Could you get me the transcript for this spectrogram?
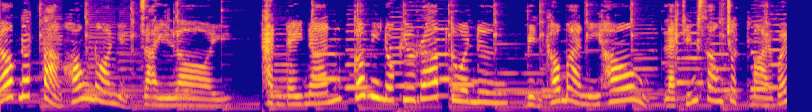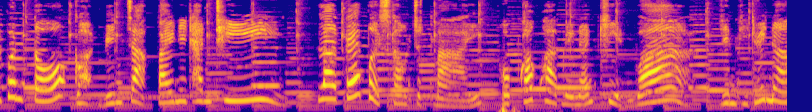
นอกหน้าต่างห้องนอนอย่างใจลอย ทันใดนั้นก็มีนกพิราบตัวหนึ่ง บินเข้ามาในห้อง และทิ้งซองจดหมายไว้บนโต๊ะก่อนบินจากไปในทันที ลาเต้เปิดซองจดหมาย พบข้อความในนั้นเขียนว่า ยินดีด้วยนะ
